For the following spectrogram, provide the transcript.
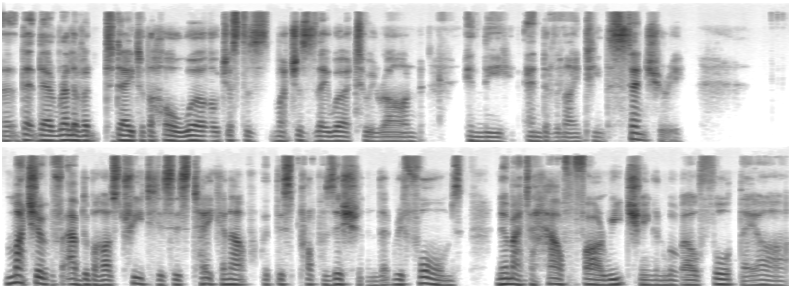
uh, that they're relevant today to the whole world just as much as they were to Iran in the end of the 19th century. Much of Abdu'l Baha's treatise is taken up with this proposition that reforms, no matter how far reaching and well thought they are,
